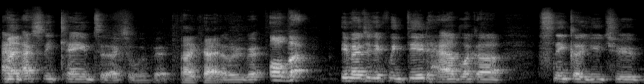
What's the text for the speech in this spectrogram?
and Mate, actually came to actual event. Okay. That would be great. Oh, but imagine if we did have like a sneaker YouTube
